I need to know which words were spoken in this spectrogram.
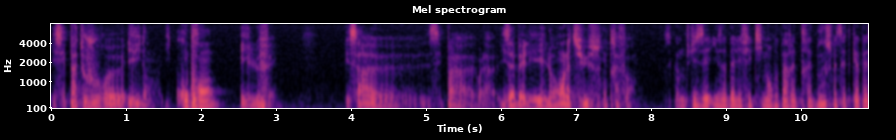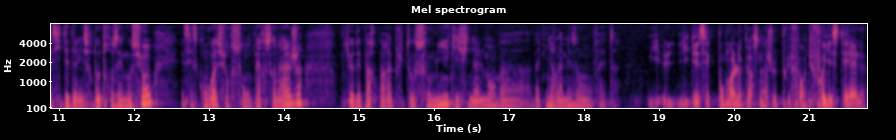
et c'est pas toujours euh, évident. Il comprend et il le fait. Et ça, euh, c'est pas. Voilà. Isabelle et Laurent là-dessus sont très forts. Comme tu disais, Isabelle, effectivement, peut paraître très douce, mais cette capacité d'aller sur d'autres émotions, et c'est ce qu'on voit sur son personnage, qui au départ paraît plutôt soumis et qui finalement va, va tenir la maison, en fait. L'idée, c'est que pour moi, le personnage le plus fort du foyer, c'était elle.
